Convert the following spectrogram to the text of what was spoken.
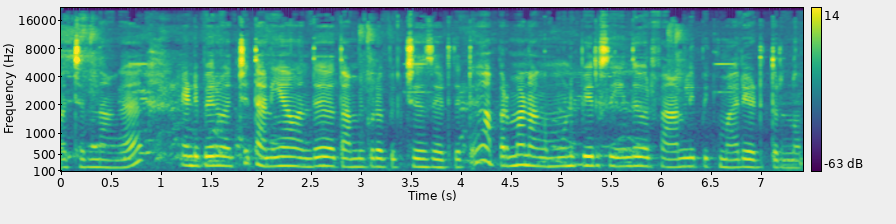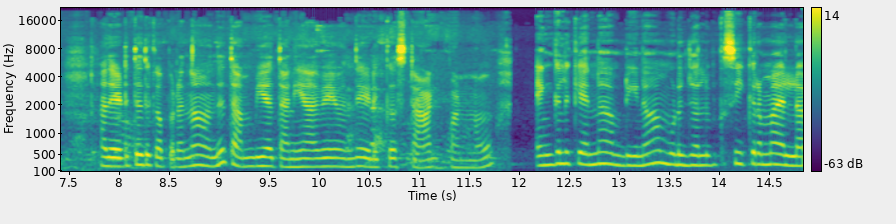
வச்சுருந்தாங்க. ரெண்டு பேரும் வச்சு தனியாக வந்து தம்பி கூட பிக்சர்ஸ் எடுத்துகிட்டு அப்புறமா நாங்கள் மூணு பேர் சேர்ந்து ஒரு ஃபேமிலி பிக் மாதிரி எடுத்திருந்தோம். அதை எடுத்ததுக்கப்புறம் தான் வந்து தம்பியை தனியாகவே வந்து எடுக்க ஸ்டார்ட் பண்ணோம். எங்களுக்கு என்ன அப்படின்னா முடிஞ்ச அளவுக்கு சீக்கிரமாக எல்லா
